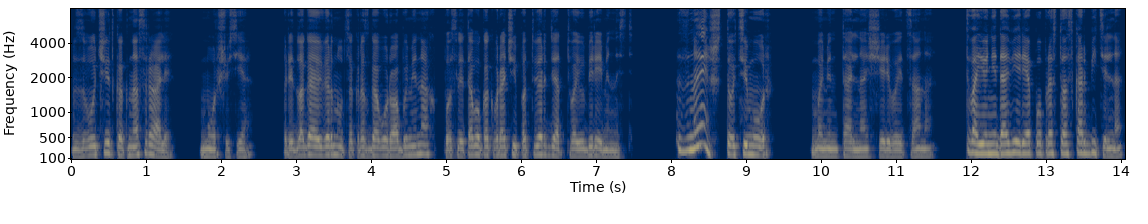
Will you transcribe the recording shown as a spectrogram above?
«Звучит, как насрали», — морщусь я. Предлагаю вернуться к разговору об именах после того, как врачи подтвердят твою беременность». «Знаешь что, Тимур?» Моментально ощеривается она. «Твое недоверие попросту оскорбительно.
